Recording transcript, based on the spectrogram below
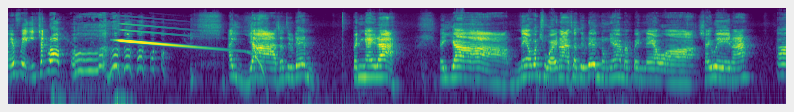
เอฟเฟกอีกสักรอบไอ้ยาสติวเดนเป็นไงล่ะ ไอ้ยาแนวมันสวยนะสติเดนตรงเนี้ยมันเป็นแนวอ่าใช้เวนะ อ่า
